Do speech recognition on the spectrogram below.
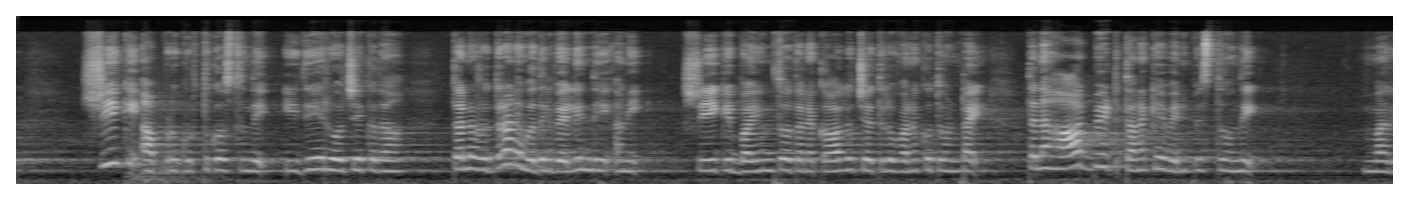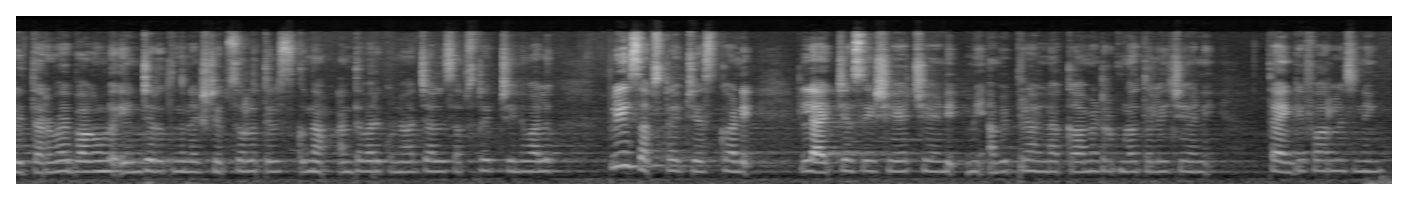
శ్రీకి అప్పుడు గుర్తుకొస్తుంది. ఇదే రోజే కదా తన రుద్రాన్ని వదిలి వెళ్ళింది అని. శ్రీకి భయంతో తన కాళ్ళు చేతులు వణుకుతుంటాయి. తన హార్ట్ బీట్ తనకే వినిపిస్తుంది. మరి తర్వాయి భాగంలో ఏం జరుగుతుందో నెక్స్ట్ ఎపిసోడ్లో తెలుసుకుందాం. అంతవరకు నా ఛానల్ సబ్స్క్రైబ్ చేయని వాళ్ళు ప్లీజ్ సబ్స్క్రైబ్ చేసుకోండి. లైక్ చేసి షేర్ చేయండి. మీ అభిప్రాయాలు నాకు కామెంట్ రూపంలో తెలియజేయండి థ్యాంక్ యూ ఫర్ లిసనింగ్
